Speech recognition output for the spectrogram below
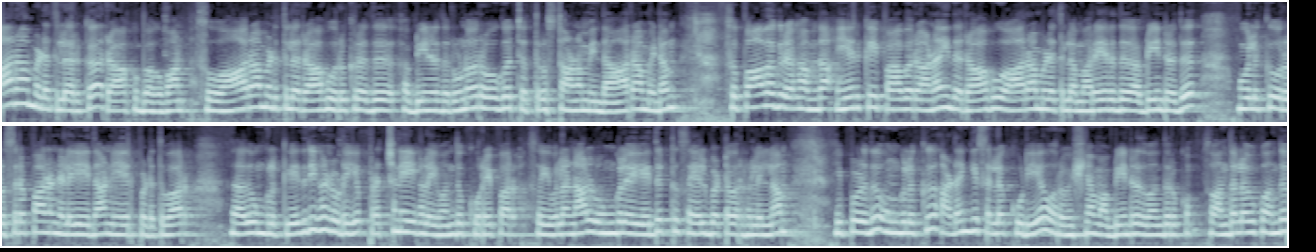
ஆறாம் இடத்துல இருக்க ராகு பகவான். ஸோ ஆறாம் இடத்துல ராகு இருக்கிறது அப்படின்றது ருணரோக சத்ருஸ்தானம் இந்த ஆறாம் இடம். ஸோ பா பாவகிரகம் தான் இயற்கை பாவரான இந்த ராகு ஆறாம் இடத்துல மறையிறது அப்படின்றது உங்களுக்கு ஒரு சிறப்பான நிலையை தான் ஏற்படுத்துவார். அதாவது உங்களுக்கு எதிரிகளுடைய பிரச்சனைகளை வந்து குறைப்பார். ஸோ இவ்வளோ நாள் உங்களை எதிர்த்து செயல்பட்டவர்கள் எல்லாம் இப்பொழுது உங்களுக்கு அடங்கி செல்லக்கூடிய ஒரு விஷயம் அப்படின்றது வந்திருக்கும். ஸோ அந்தளவுக்கு வந்து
